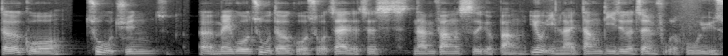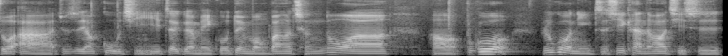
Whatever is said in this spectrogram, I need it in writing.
德国驻军。呃，美国驻德国所在的这南方四个邦，又引来当地这个政府的呼吁，说啊，就是要顾及这个美国对盟邦的承诺啊。好，不过如果你仔细看的话，其实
